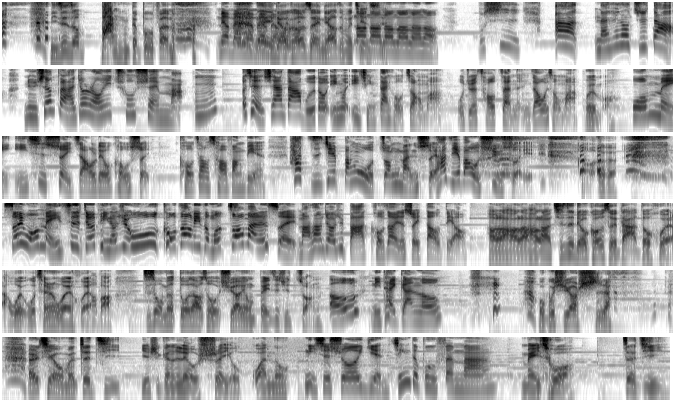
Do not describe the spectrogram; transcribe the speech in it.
你是说绑的部分吗？没有没有没有没 那你有，流口水你要怎么解 no 释？no no no no no，不是啊，男生都知道，女生本来就容易出水嘛，嗯。而且现在大家不是都因为疫情戴口罩吗？我觉得超赞的，你知道为什么吗？为什么？我每一次睡着流口水，口罩超方便，他直接帮我装满水，他直接帮我蓄水，好恶所以我每一次就会平常去，呜、口罩里怎么装满了水，马上就要去把口罩里的水倒掉。好啦好啦好啦，其实流口水大家都会啦，我我承认我也会，好不好？只是我没有多到说我需要用杯子去装，哦，你太干喽。我不需要湿啊。而且我们这集也是跟流水有关哦。你是说眼睛的部分吗？没错，这集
